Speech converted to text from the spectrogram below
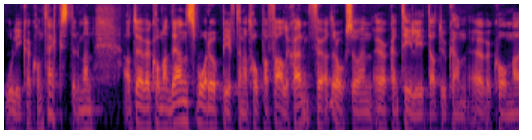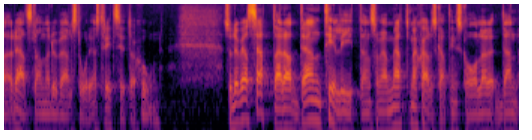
olika kontexter. Men att överkomma den svåra uppgiften att hoppa fallskärm föder också en ökad tillit att du kan överkomma rädslan när du väl står i en stridssituation. Så det vi har sett är att den tilliten som vi har mätt med självskattningsskalor, den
